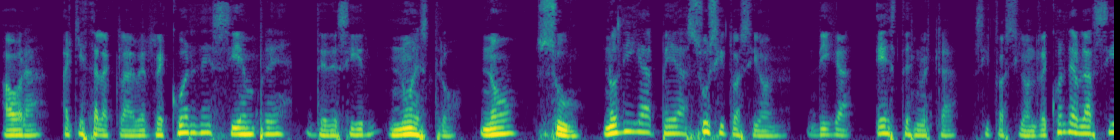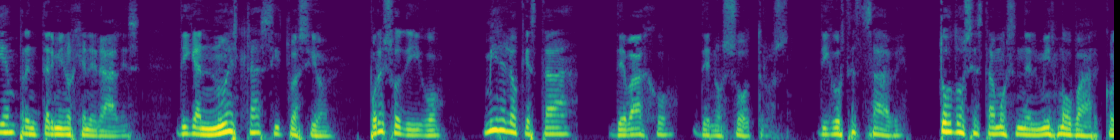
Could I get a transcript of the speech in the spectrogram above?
Ahora, aquí está la clave. Recuerde siempre de decir nuestro, no su. No diga vea su situación, diga esta es nuestra situación. Recuerde hablar siempre en términos generales. Diga nuestra situación. Por eso digo, mire lo que está debajo de nosotros. Digo, usted sabe, todos estamos en el mismo barco,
